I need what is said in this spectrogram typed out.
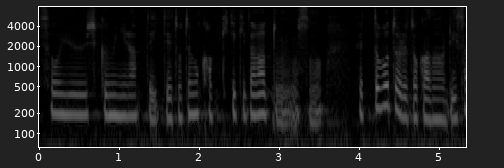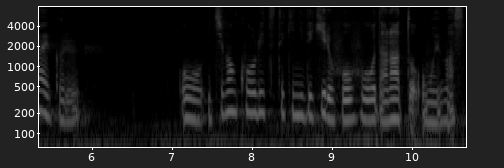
そういう仕組みになっていてとても画期的だなと思います。そのペットボトルとかのリサイクルを一番効率的にできる方法だなと思います。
